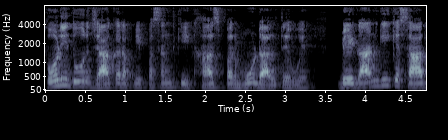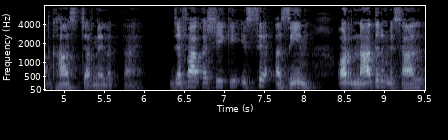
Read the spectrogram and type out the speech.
تھوڑی دور جا کر اپنی پسند کی گھاس پر منہ ڈالتے ہوئے بیگانگی کے ساتھ گھاس چرنے لگتا ہے۔ جفا کشی کی اس سے عظیم اور نادر مثال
